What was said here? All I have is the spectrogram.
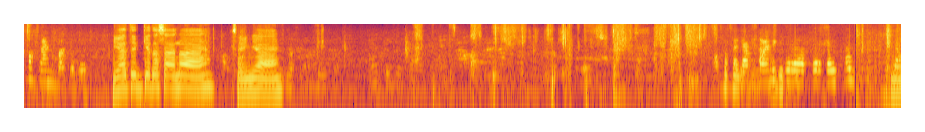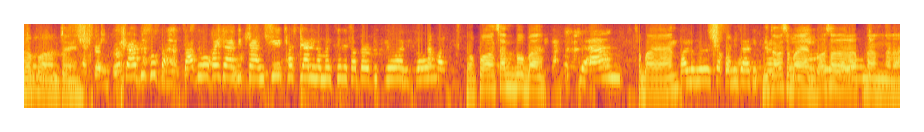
Magkano ba ito? Ihatid kita sa ano ah. Sa inyo ah. Ano po, antay? Sabi ko ba, sabi ko kay Daddy Frankie, pasyal naman sila sa barbecuehan ko. Opo, saan po ba? Diyan, Sa bayan? followers ako ni Daddy Frankie. Dito ako sa bayan po, sa harap ng ano?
